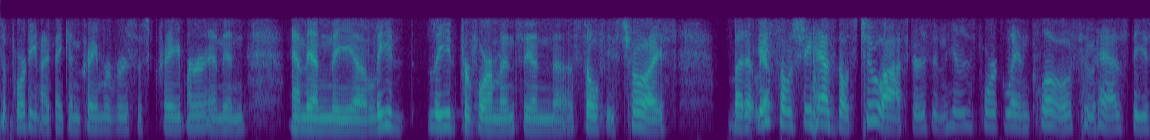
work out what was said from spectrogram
supporting, I think, in Kramer versus Kramer, and then and then the uh, lead lead performance in uh, Sophie's Choice. But at Yeah. least so she has those two Oscars, and here's poor Glenn Close who has these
